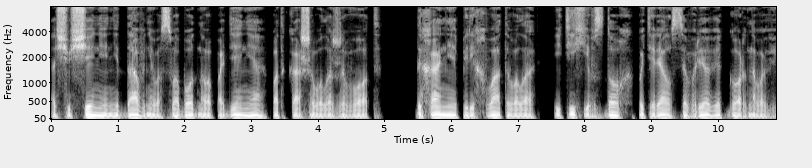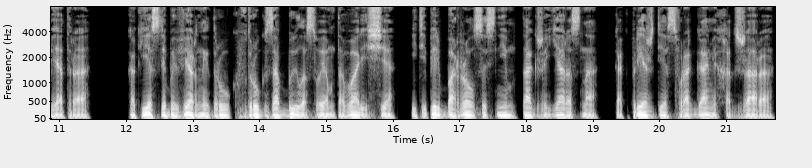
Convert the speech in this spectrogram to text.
Ощущение недавнего свободного падения подкашивало живот. Дыхание перехватывало, и тихий вздох потерялся в реве горного ветра. Как если бы верный друг вдруг забыл о своем товарище и теперь боролся с ним так же яростно, как прежде с врагами Хаджара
